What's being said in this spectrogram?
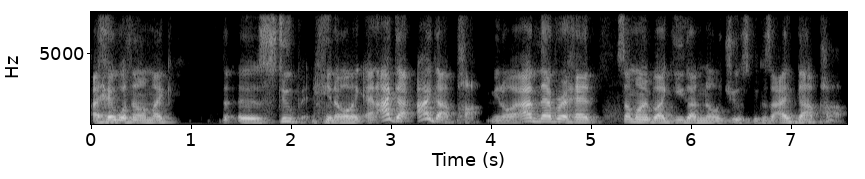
I hit with him. I'm like. Uh, stupid, you know, like, and I got, I got pop, you know, I've never had someone be like, you got no juice because I got pop.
